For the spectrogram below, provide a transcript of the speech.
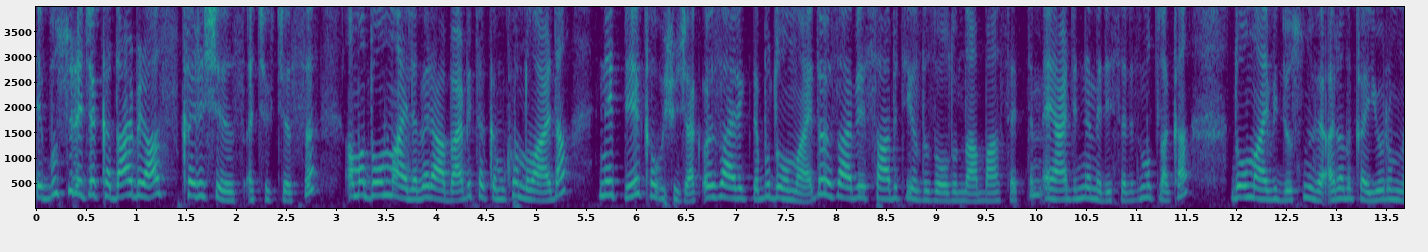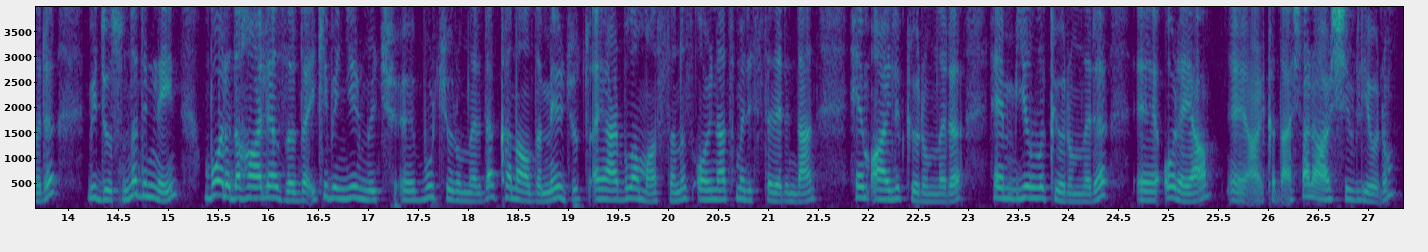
E, bu sürece kadar biraz karışığız açıkçası. Ama Dolunay'la beraber bir takım konularda netliğe kavuşacak. Özellikle bu Dolunay'da özel bir sabit yıldız olduğundan bahsettim. Eğer dinlemediyseniz mutlaka Dolunay videosunu ve Aralık ayı yorumları videosunu da dinleyin. Bu arada hali hazırda 2023 e, burç yorumları da kanalda mevcut. Eğer bulamazsanız oynatma listelerinden hem aylık yorumları hem yıllık yorumları e, oraya e, arkadaşlar arşivliyorum.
